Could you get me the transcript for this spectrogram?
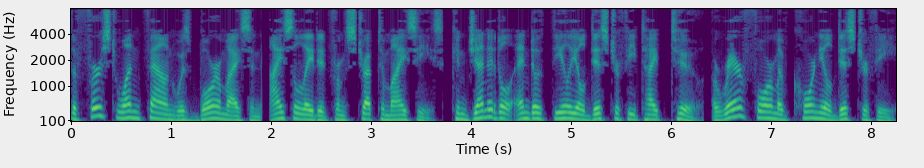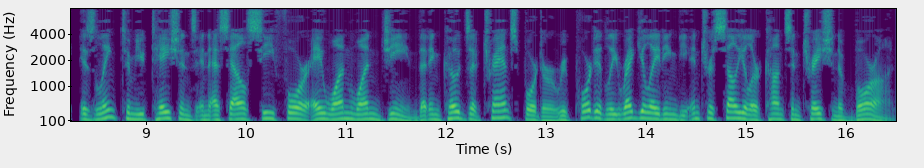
The first one found was boromycin, isolated from streptomyces. Congenital endothelial dystrophy type 2, a rare form of corneal dystrophy, is linked to mutations in SLC4A11 gene that encodes a transporter reportedly regulating the intracellular concentration of boron.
